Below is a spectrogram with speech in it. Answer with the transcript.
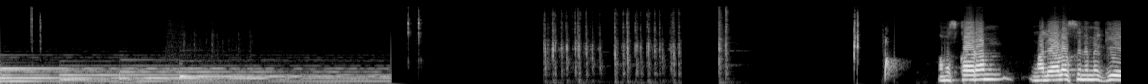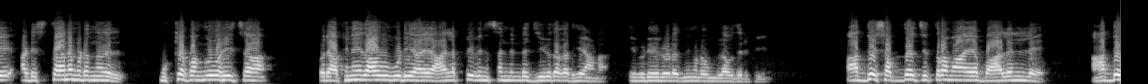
നമസ്കാരം. മലയാള സിനിമയ്ക്ക് അടിസ്ഥാനമിടുന്നതിൽ മുഖ്യ പങ്കുവഹിച്ച ഒരു അഭിനേതാവ് കൂടിയായ ആലപ്പി വിൻസെന്റിന്റെ ജീവിതകഥയാണ് ഈ വീഡിയോയിലൂടെ നിങ്ങളുടെ മുമ്പിൽ അവതരിപ്പിക്കുന്നത്. ആദ്യ ശബ്ദ ചിത്രമായ ബാലനിലെ ആദ്യ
